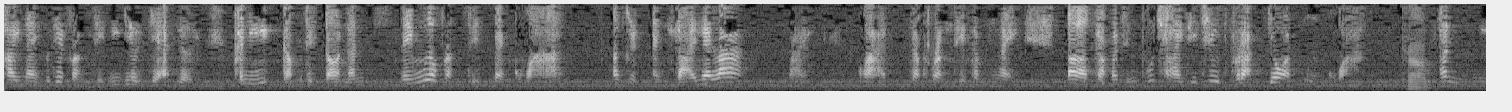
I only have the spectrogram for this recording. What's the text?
ภายในประเทศฝรั่งเศสนี่เยอะแยะเลยคันนี้กลับมาถึงตอนนั้น ในเมื่อฝรั่งเศสแบ่งขวา อังกฤษแบ่งซ้ายและล่างไปขวาจากฝรั่งเศสทำยังไงเอ่อกลับมาถึงผู้ชายที่ชื่อพระยอดเมืองขวาครับท่านมี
